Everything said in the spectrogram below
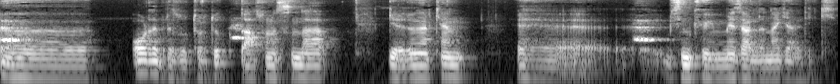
Ee, orada biraz oturduk. Daha sonrasında geri dönerken ee, bizim köyün mezarlığına geldik.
